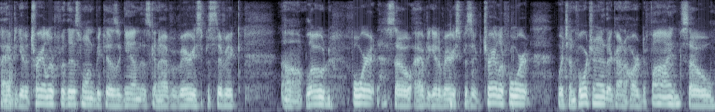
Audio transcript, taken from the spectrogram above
I have to get a trailer for this one because again, it's going to have a very specific uh, load for it. So I have to get a very specific trailer for it, which unfortunately they're kind of hard to find. So,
